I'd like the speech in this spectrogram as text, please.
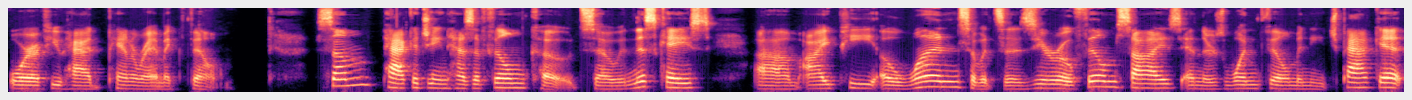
or if you had panoramic film. Some packaging has a film code. So in this case, um, IP01, so it's a zero film size and there's one film in each packet.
